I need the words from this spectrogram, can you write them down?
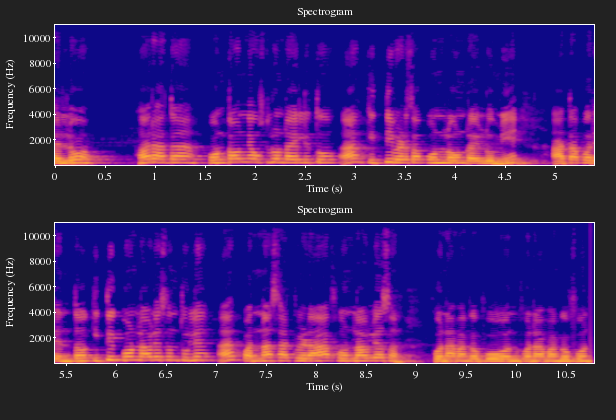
हॅलो. हा राधा फोन काऊन नाही उचलून राहिली तू? आ? किती वेळचा फोन लावून राहिलो मी? आतापर्यंत किती फोन लावले असन तुले? आ? पन्नास साठ वेळा फोन लावले असन. फोना मागं फोन फोना मागं फोन.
